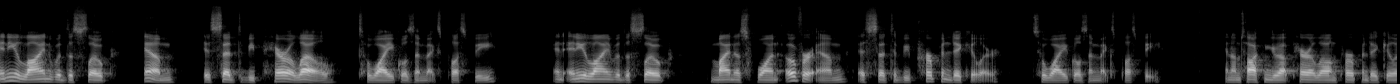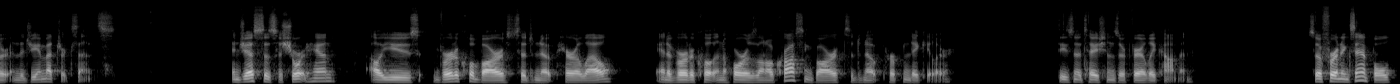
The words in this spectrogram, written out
any line with the slope m is said to be parallel to y equals mx plus b, and any line with the slope minus 1 over m is said to be perpendicular to y equals mx plus b. And I'm talking about parallel and perpendicular in the geometric sense. And just as a shorthand, I'll use vertical bars to denote parallel and a vertical and horizontal crossing bar to denote perpendicular. These notations are fairly common. So for an example,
